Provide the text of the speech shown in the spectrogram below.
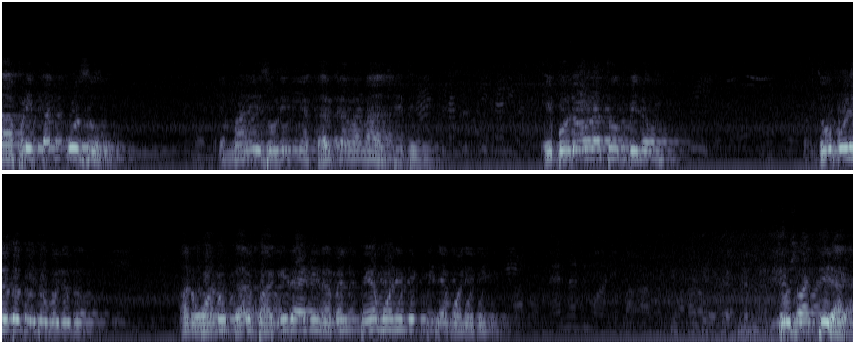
આપણી તન કોશું કે મારી છોડીને ઘર કરવાના હાલતી તું? એ બોલ્યો વાળા કે બીજો? તું બોલ્યો તો કીધું, બોલ્યું તો. અને ઓનું ઘર ભાગી જાય ની રમેલ તે મોની કે બીજે મોની હતી તું શાંતિ રાખ.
